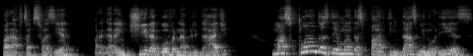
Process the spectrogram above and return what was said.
para satisfazer para garantir a governabilidade, mas quando as demandas partem das minorias,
